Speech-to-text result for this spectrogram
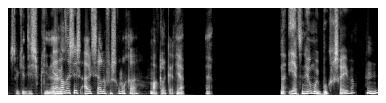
stukje discipline Ja, en uit. dan is dus uitstellen voor sommigen makkelijker. Nou, je hebt een heel mooi boek geschreven. Mhm.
